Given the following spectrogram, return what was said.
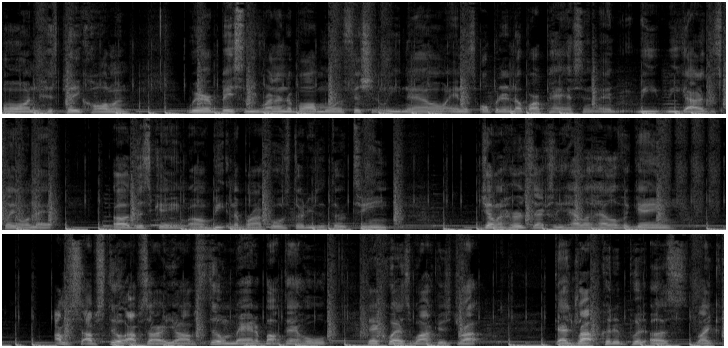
on his play calling. We're basically running the ball more efficiently now, and it's opening up our passing. And we we got a display on that uh, this game, um, beating the Broncos 30 to 13. Jalen Hurts actually had a hell of a game. I'm I'm still I'm sorry y'all. I'm still mad about that whole that Quez Watkins' drop. That drop could have put us like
